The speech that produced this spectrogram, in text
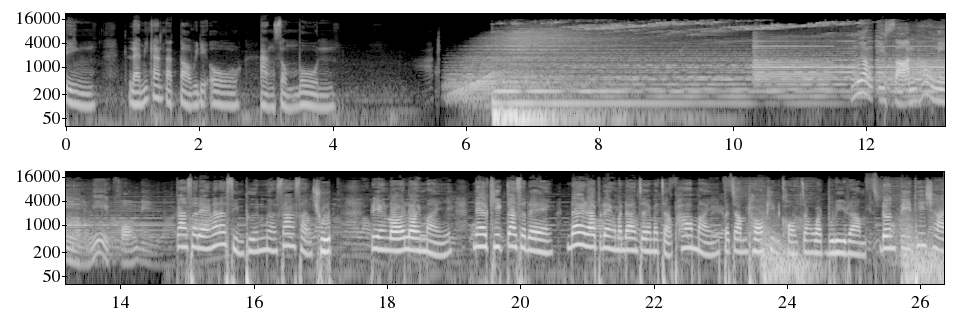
จริง และมีการตัดต่อวิดีโออย่างสมบูรณ์เมืองอีสานเฮานี่มีของดีหลายการแสดงนาฏศิลป์พื้นเมืองสร้างสรรค์ชุด เรียงร้อยลอยไหม แนวคิดการแสดงได้รับแรงบันดาลใจมาจากผ้าไหม ประจำท้องถิ่นของจังหวัดบุรีรัมย์ดนตรีที่ใช้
